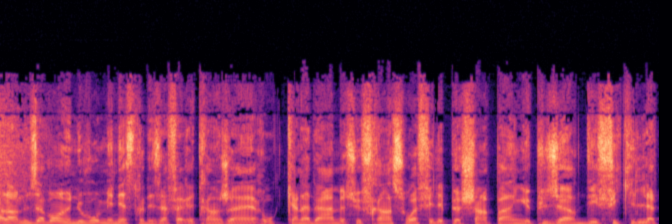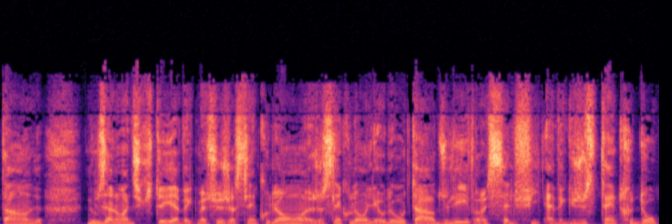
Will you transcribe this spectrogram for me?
Alors, nous avons un nouveau ministre des Affaires étrangères au Canada, M. François-Philippe Champagne. Plusieurs défis qui l'attendent. Nous allons discuter avec M. Jocelyn Coulon. Euh, Jocelyn Coulon, il est l'auteur du livre Un selfie avec Justin Trudeau,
